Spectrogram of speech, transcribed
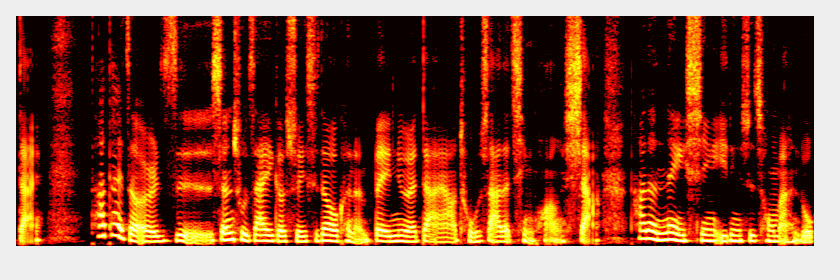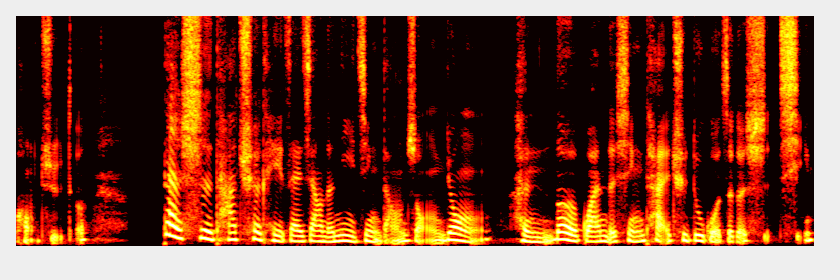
待。他带着儿子身处在一个随时都有可能被虐待啊、屠杀的情况下，他的内心一定是充满很多恐惧的。但是他却可以在这样的逆境当中，用很乐观的心态去度过这个时期。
